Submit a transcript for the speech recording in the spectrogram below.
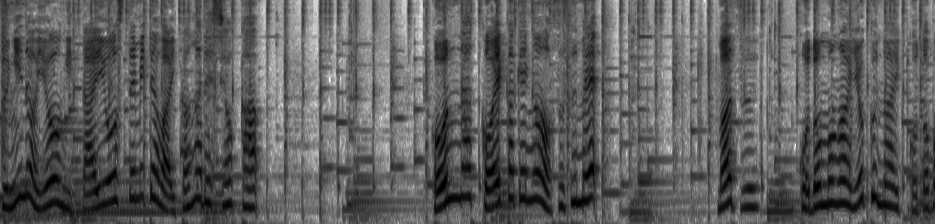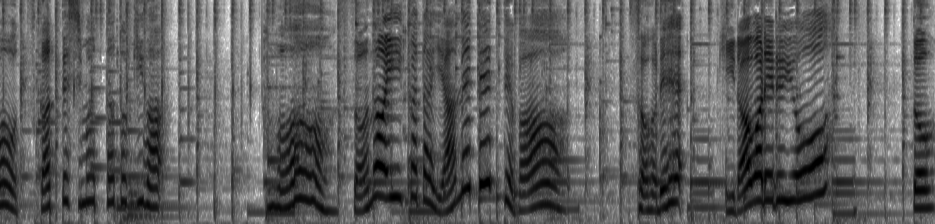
次のように対応してみてはいかがでしょうか。こんな声かけがおすすめ。まず子供が良くない言葉を使ってしまった時はもうその言い方やめてってば。それ嫌われるよ。と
